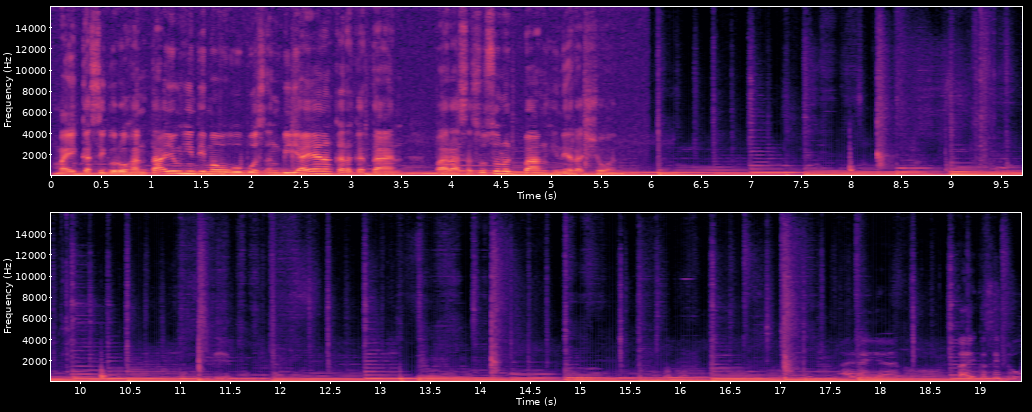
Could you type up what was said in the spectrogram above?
may kasiguruhan tayong hindi mauubos ang biyaya ng karagatan para sa susunod pang henerasyon. Tayo kasi doon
